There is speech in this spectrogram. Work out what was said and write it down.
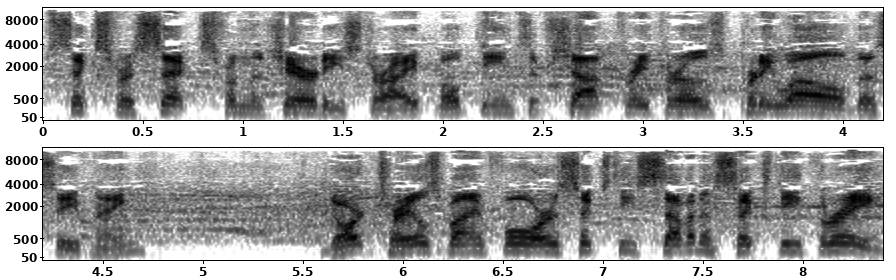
six for six from the charity stripe. Both teams have shot free throws pretty well this evening. Dordt trails by four, 67 to 63.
